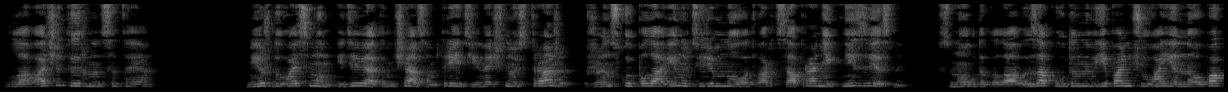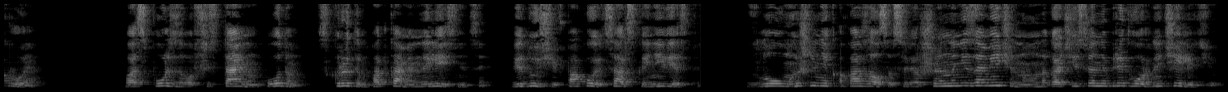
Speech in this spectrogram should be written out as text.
Глава 14. Между восьмым и девятым часом третьей ночной стражи в женскую половину теремного дворца проник неизвестный, с ног до головы закутанный в япончу военного покроя. Воспользовавшись тайным ходом, скрытым под каменной лестницей, ведущей в покое царской невесты, злоумышленник оказался совершенно незамеченным многочисленной придворной челядью,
